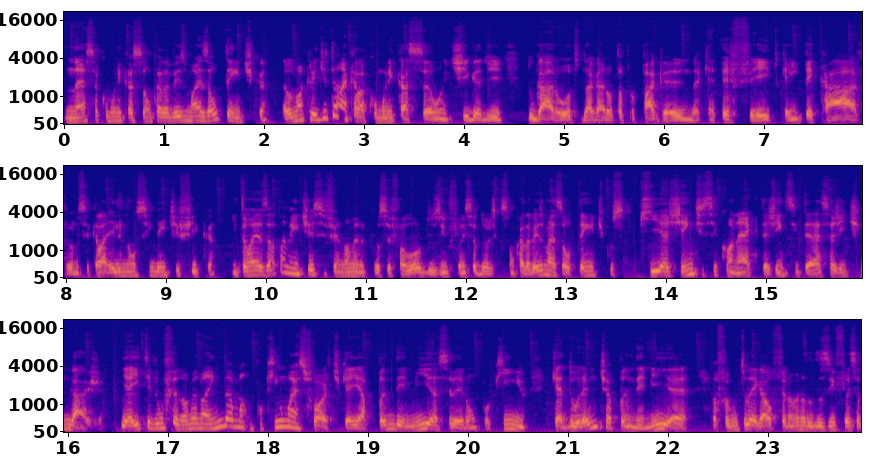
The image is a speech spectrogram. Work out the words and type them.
nessa comunicação cada vez mais autêntica. Ela não acredita naquela comunicação antiga de, do garoto, da garota propaganda, que é perfeito, que é impecável, não sei o que lá, ele não se identifica. Então é exatamente esse fenômeno que você falou dos influenciadores que são cada vez mais autênticos, que a gente se conecta, a gente se interessa, a gente engaja. E aí teve um fenômeno ainda um pouquinho mais forte, que aí a pandemia acelerou um pouquinho, que é durante a pandemia, foi muito legal o fenômeno dos influenciadores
